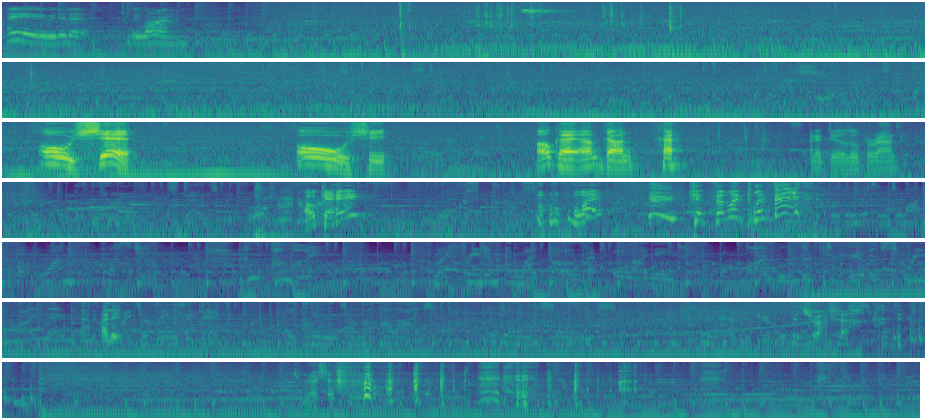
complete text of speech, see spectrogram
Hey, we did it. We won. Oh shit! Oh shit. Okay, I'm done. Gonna do a loop around. Okay. what? Can someone clip that? Allez. Qu'est-ce que tu vas faire Tu me l'achètes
